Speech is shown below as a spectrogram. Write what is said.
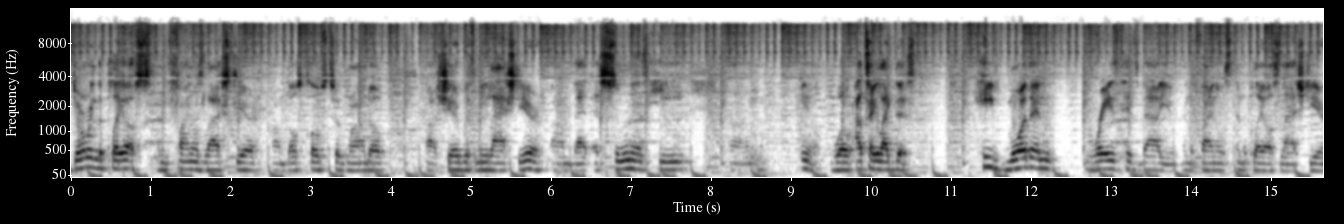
during the playoffs and finals last year, um, those close to Rondo uh, shared with me last year um, that as soon as he, um, you know, well, I'll tell you like this: he more than raised his value in the finals and the playoffs last year,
